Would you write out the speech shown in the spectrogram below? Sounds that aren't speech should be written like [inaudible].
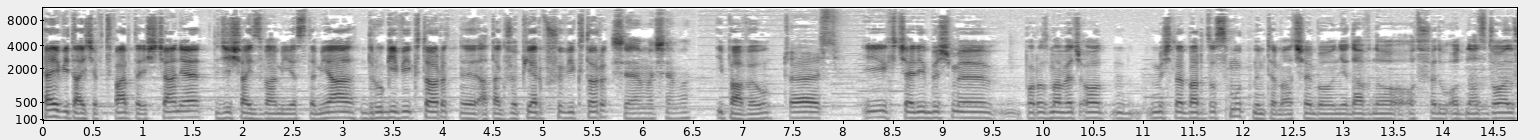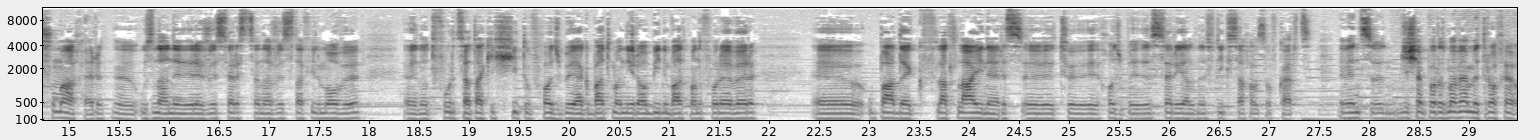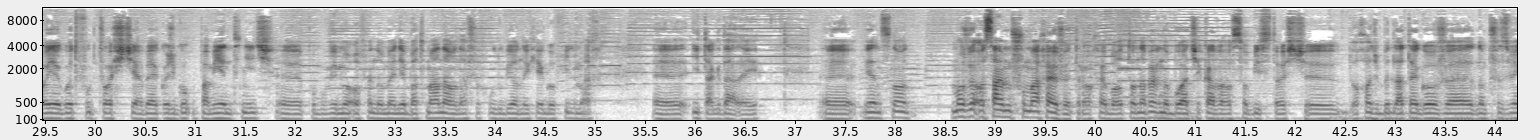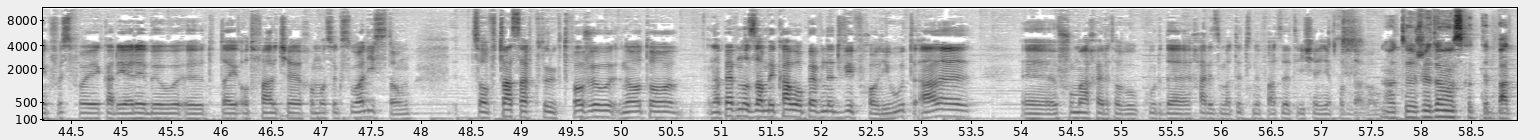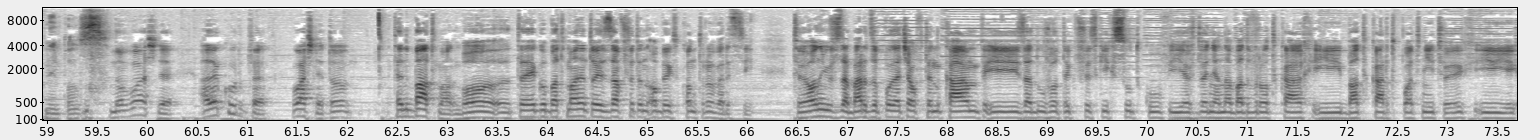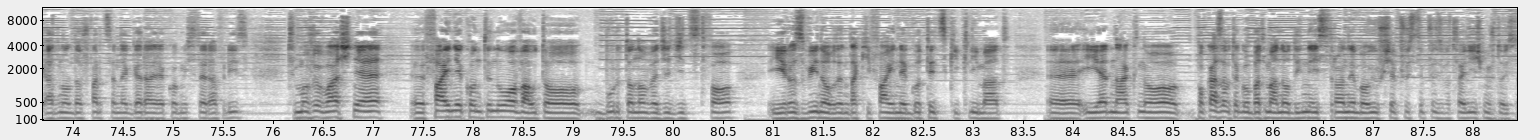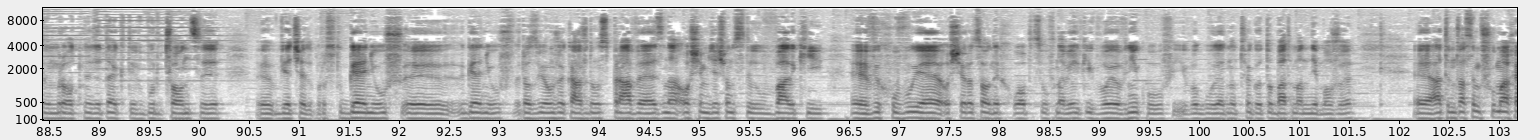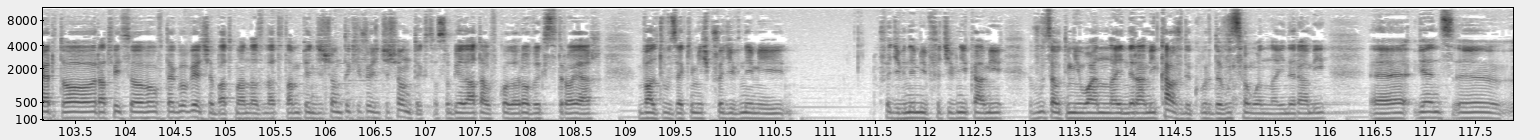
Hej, witajcie w czwartej ścianie. Dzisiaj z wami jestem ja, drugi Wiktor, y, a także pierwszy Wiktor. Siema, siema. I Paweł. Cześć. I chcielibyśmy porozmawiać o, myślę, bardzo smutnym temacie, bo niedawno odszedł od nas Joel Schumacher, y, uznany reżyser, scenarzysta filmowy, y, no, twórca takich hitów choćby jak Batman i Robin, Batman Forever, upadek Flatliners, e, czy choćby serial Netflixa House of Cards. Więc e, dzisiaj porozmawiamy trochę o jego twórczości, aby jakoś go upamiętnić. Pomówimy o fenomenie Batmana, o naszych ulubionych jego filmach i tak dalej. Więc no, może o samym Schumacherze trochę, bo to na pewno była ciekawa osobistość, choćby dlatego, że no, przez większość swojej kariery był tutaj otwarcie homoseksualistą co w czasach, w których tworzył, no to na pewno zamykało pewne drzwi w Hollywood, ale e, Schumacher to był, kurde, charyzmatyczny facet i się nie poddawał. No to już wiadomo skąd te Batny Pols. [laughs] No właśnie, ale kurczę, właśnie, to ten Batman, bo te jego Batmany to jest zawsze ten obiekt kontrowersji. Czy on już za bardzo poleciał w ten kamp i za dużo tych wszystkich sutków i jeżdżenia na badwrotkach i bad kart płatniczych i Arnolda Schwarzeneggera jako Mistera Freeze? Czy może właśnie fajnie kontynuował to burtonowe dziedzictwo i rozwinął ten taki fajny gotycki klimat e, i jednak no, pokazał tego Batmana od innej strony, bo już się wszyscy przyzwyczailiśmy, że to jest ten mrotny detektyw, burczący, e, wiecie, po prostu geniusz, geniusz, rozwiąże każdą sprawę, zna 80 stylów walki, wychowuje osieroconych chłopców na wielkich wojowników i w ogóle, no czego to Batman nie może. E, a tymczasem Schumacher to raczej celował w tego, wiecie, Batmana z lat tam 50. i 60., co sobie latał w kolorowych strojach, walczył z jakimiś przedziwnymi przedziwnymi przeciwnikami, wrzucał tymi one-linerami, każdy kurde wrzucał one-linerami, e, więc e,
